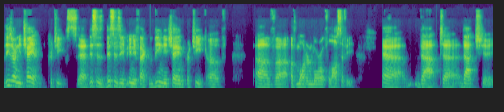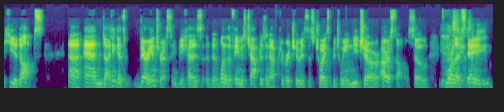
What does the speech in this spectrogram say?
these are Nietzschean critiques. Uh, this is this is in effect the Nietzschean critique of of of modern moral philosophy that that he adopts. Uh, and I think that's very interesting because the, one of the famous chapters in After Virtue is this choice between Nietzsche or Aristotle. So, yes, more or less yes, saying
